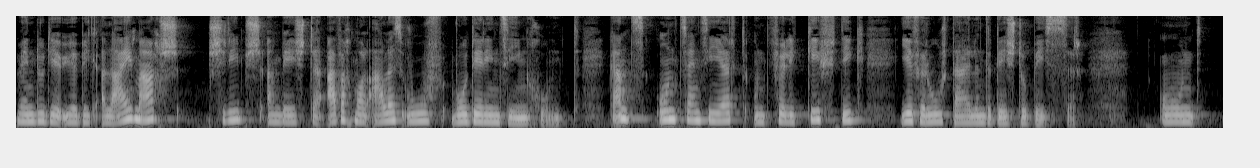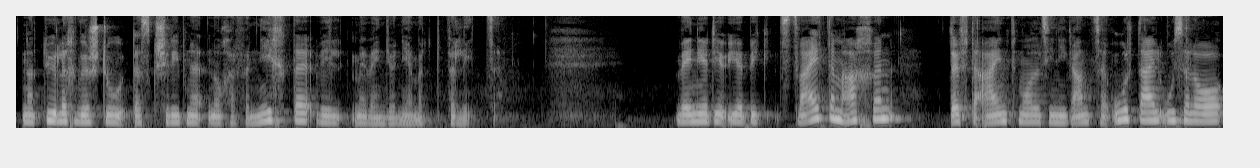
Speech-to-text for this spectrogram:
Wenn du die Übung allein machst, schreibst am besten einfach mal alles auf, wo dir in den Sinn kommt. Ganz unzensiert und völlig giftig, je verurteilender, desto besser. Und natürlich wirst du das Geschriebene nachher vernichten, weil wir wollen ja niemanden verletzen. Wenn ihr die Übung das zweite machen, dürft der eine mal seine ganzen Urteile rauslassen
